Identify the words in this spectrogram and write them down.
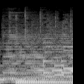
Oh.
